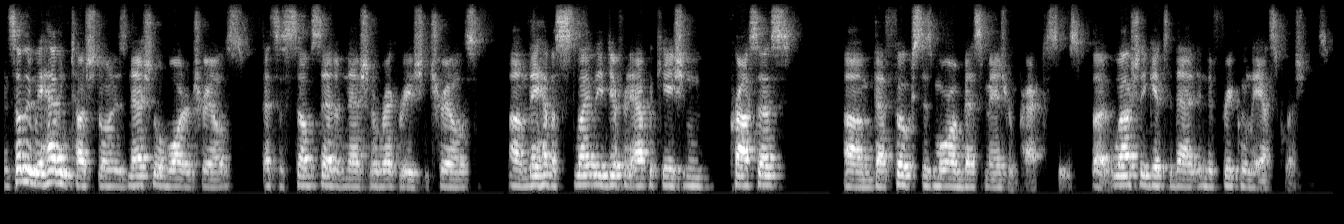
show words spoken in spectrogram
And something we haven't touched on is National Water Trails. That's a subset of National Recreation Trails. Um, they have a slightly different application process um, that focuses more on best management practices, but we'll actually get to that in the frequently asked questions.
